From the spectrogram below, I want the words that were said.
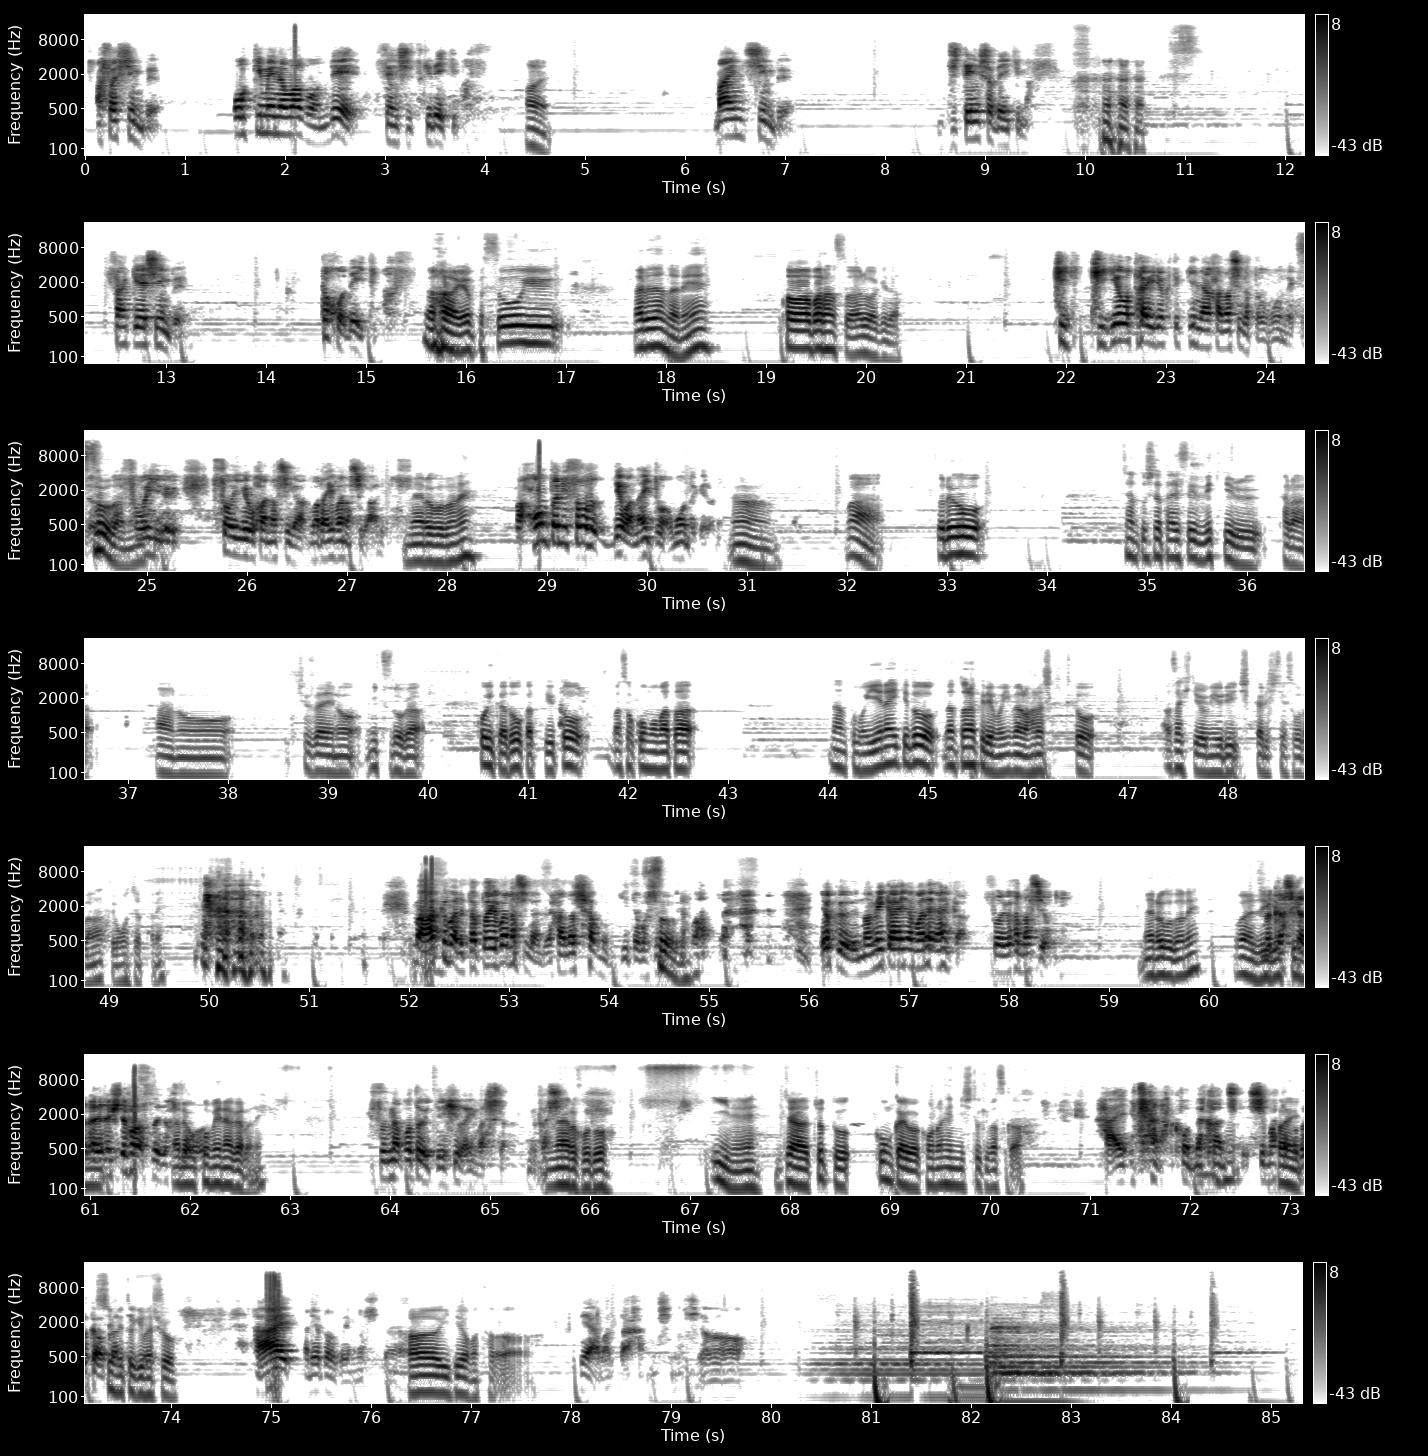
朝日新聞、大きめのワゴンで戦士付きで行きます。あ。はい。毎日新聞、自転車で行きます。産経新聞、徒歩で行きます。ああ、やっぱそういう、あれなんだね。パワーバランスはあるわけだ。き企業体力的な話だと思うんだけど、そうだねまあそういう、そういうお話が、笑い話があります。なるほどね。まあ本当にそうではないとは思うんだけどね。うん。まあ、それを、ちゃんとした体制でできてるから、あのー取材の密度が濃いかどうかっていうと、まあそこもまた、なんとも言えないけど、なんとなくでも今の話聞くと、朝日と読売しっかりしてそうだなって思っちゃったね。まああくまで例え話なんで話は聞いてほしいんだけど、そうまあ、よく飲み会の場でなんかそういう話をね、なるほどね。まあ自昔からいる人はそういうあれを込そめながらね。うそんなことを言ってる人がいました。昔。なるほど。いいね。じゃあちょっと今回はこの辺にしときますか。はい。じゃあこんな感じでしまったはい。ことか分か締め。ときましょう。はい。ありがとうございました。はい。ではまた。ではまた話しましょう。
